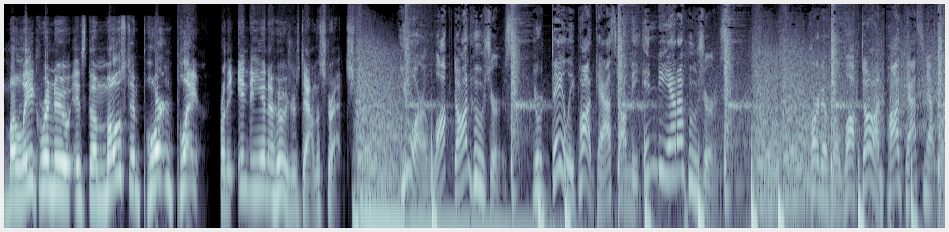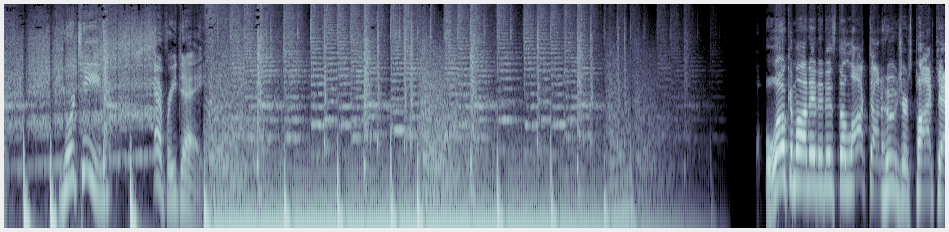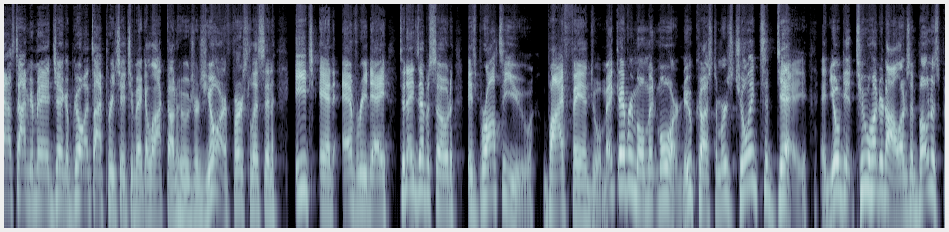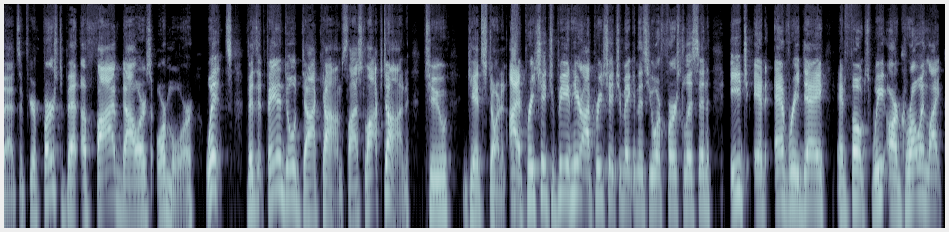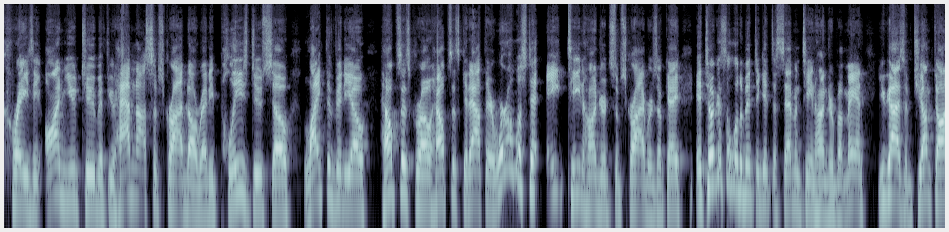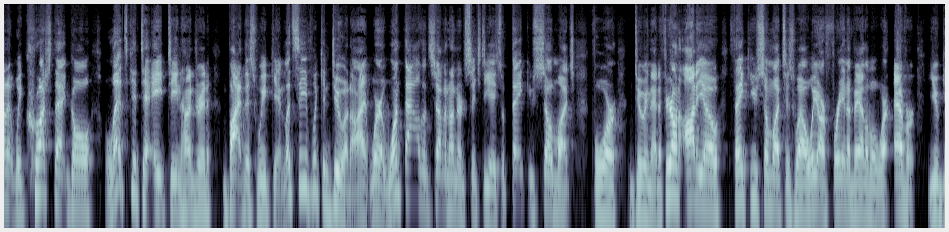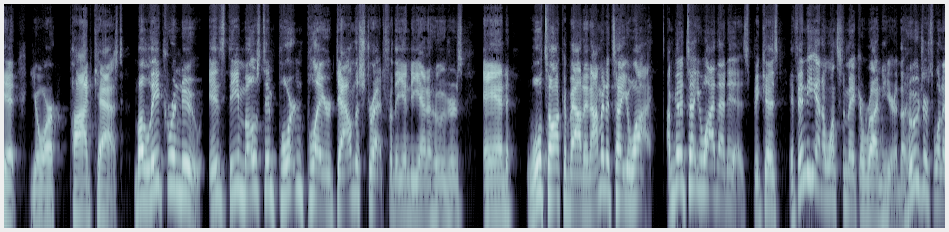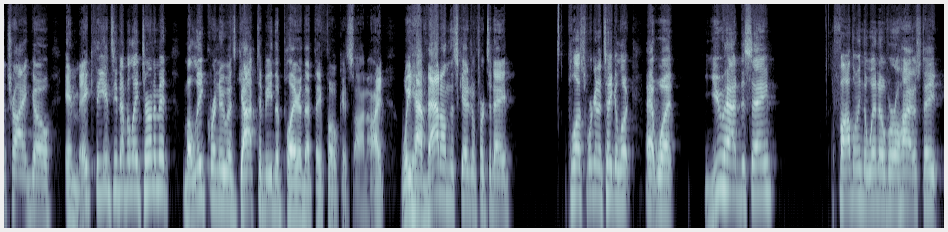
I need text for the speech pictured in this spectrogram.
Malik Reneau is the most important player for the Indiana Hoosiers down the stretch. You are Locked On Hoosiers, your daily podcast on the Indiana Hoosiers. Part of the Locked On Podcast Network. Your team every day. Welcome on in. It is the Locked On Hoosiers podcast. I'm your man, Jacob Goins. I appreciate you making Locked On Hoosiers your first listen each and every day. Today's episode is brought to you by FanDuel. Make every moment more. New customers join today, and you'll get $200 in bonus bets if your first bet of $5 or more wins. Visit fanduel.com slash locked on to get started. I appreciate you being here. I appreciate you making this your first listen each and every day. And folks, we are growing like crazy on YouTube. If you have not subscribed already, please do so. Like the video, helps us grow, helps us get out there. We're almost at 1,800 subscribers. Okay. It took us a little bit to get to 1,700, but man, you guys have jumped on it. We crushed that goal. Let's get to 1,800 by this weekend. Let's see if we can do it. All right. We're at 1,768. So thank you so much for doing that. If you're on audio, thank you so much as well. We are free and available wherever you get your podcast. Malik Reneau is the most important player down the stretch for the Indiana Hoosiers. And we'll talk about it. And I'm going to tell you why. I'm going to tell you why that is because if Indiana wants to make a run here, the Hoosiers want to try and go and make the NCAA tournament. Malik Reneau has got to be the player that they focus on. All right. We have that on the schedule for today. Plus, we're going to take a look at what you had to say following the win over Ohio State.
